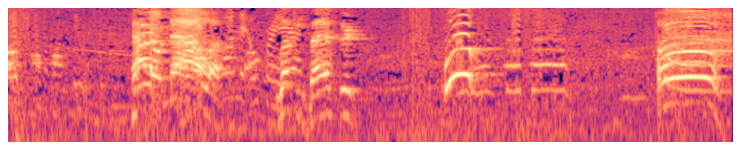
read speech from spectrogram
Oh, come on, too. Hell no! On the Oprah. Lucky bastard. Woo! Oh!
